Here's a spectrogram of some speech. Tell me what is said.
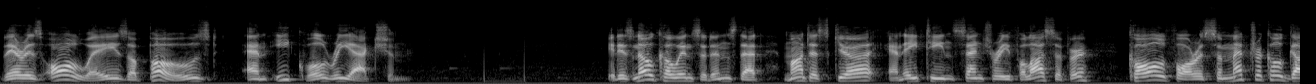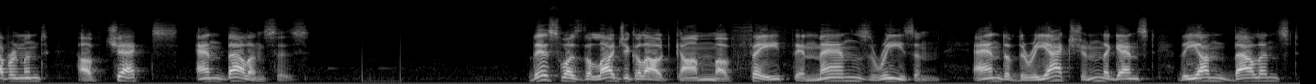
there is always opposed an equal reaction. It is no coincidence that Montesquieu, an 18th century philosopher, called for a symmetrical government of checks and balances. This was the logical outcome of faith in man's reason and of the reaction against the unbalanced,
